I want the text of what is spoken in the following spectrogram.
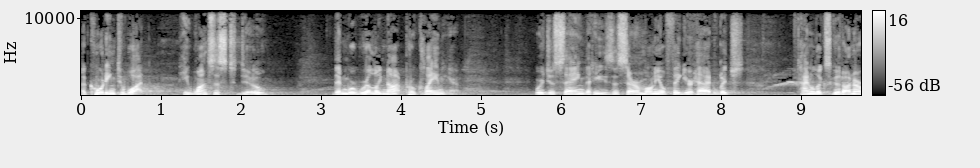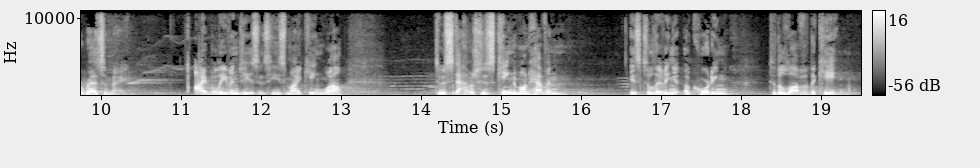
according to what He wants us to do, then we're really not proclaiming it. We're just saying that he's a ceremonial figurehead, which kind of looks good on our resume. I believe in Jesus, he's my king. Well, to establish his kingdom on heaven is to living according to the love of the king.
